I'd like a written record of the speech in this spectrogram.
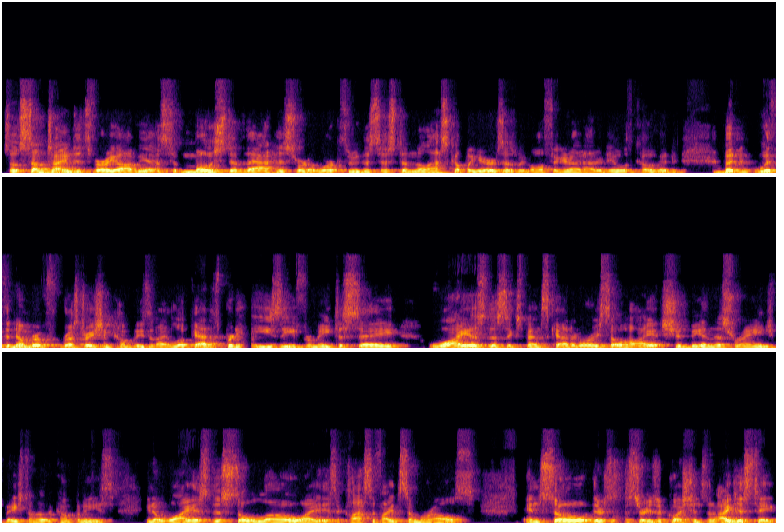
So sometimes it's very obvious. Most of that has sort of worked through the system the last couple years as we've all figured out how to deal with COVID. Mm-hmm. But with the number of restoration companies that I look at, it's pretty easy for me to say why is this expense category so high? It should be in this range based on other companies you know why is this so low? Why is it classified somewhere else? And so there's a series of questions that i just take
